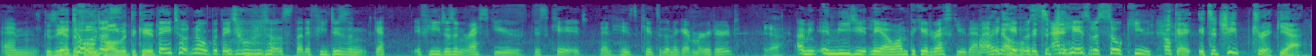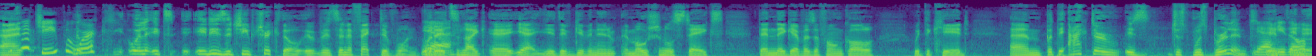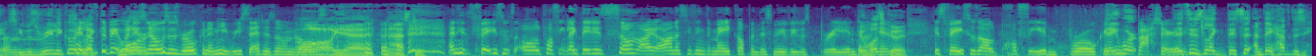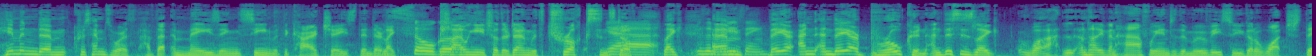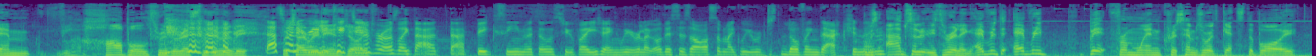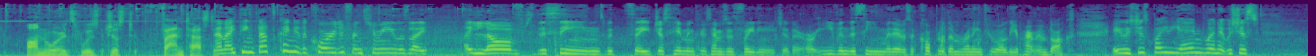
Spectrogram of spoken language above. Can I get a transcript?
Um, 'Cause he had the phone us- call with the kid. They told no, but they told us that if he doesn't get, if he doesn't rescue this kid, then his kid's going to get murdered. Yeah. I mean, immediately I want the kid rescued. Then, and I the know, kid was, it's a and his was so cute. Okay, it's a cheap trick, yeah. It's And not cheap. It worked. well, it's it is a cheap trick though. It- It's an effective one, but Yeah. it's like uh, yeah, they've given him emotional stakes. Then they give us a phone call with the kid. Um, but the actor is just was brilliant. Yeah, in, he's in awesome. It. He was really good. I like, love the bit when his nose was broken and he reset his own nose. Oh yeah, nasty. and his face was all puffy. Like they did some. I honestly think the makeup in this movie was brilliant. It was him. good. His face was all puffy and broken. They and were battered. It is like this, and they have this. Him and um, Chris Hemsworth have that amazing scene with the car chase. Then they're like so good. plowing each other down with trucks and Yeah, stuff. Like it was um, amazing. they are, and and they are broken. And this is like what? Uh, not even halfway into the movie, so you got to watch them hobble through the rest of the movie. That's which when I it really, really kicked enjoyed. in for us. Like that that big scene with those two fighting. We were like, oh, this is awesome. Like we were just loving the action. It was absolutely thrilling. Every every bit from when Chris Hemsworth gets the boy onwards was just fantastic. And I think that's kind of the core difference for me was like I loved the scenes with say just him and Chris Hemsworth fighting each other, or even the scene where there was a couple of them running through all the apartment blocks. It was just by the end when it was just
